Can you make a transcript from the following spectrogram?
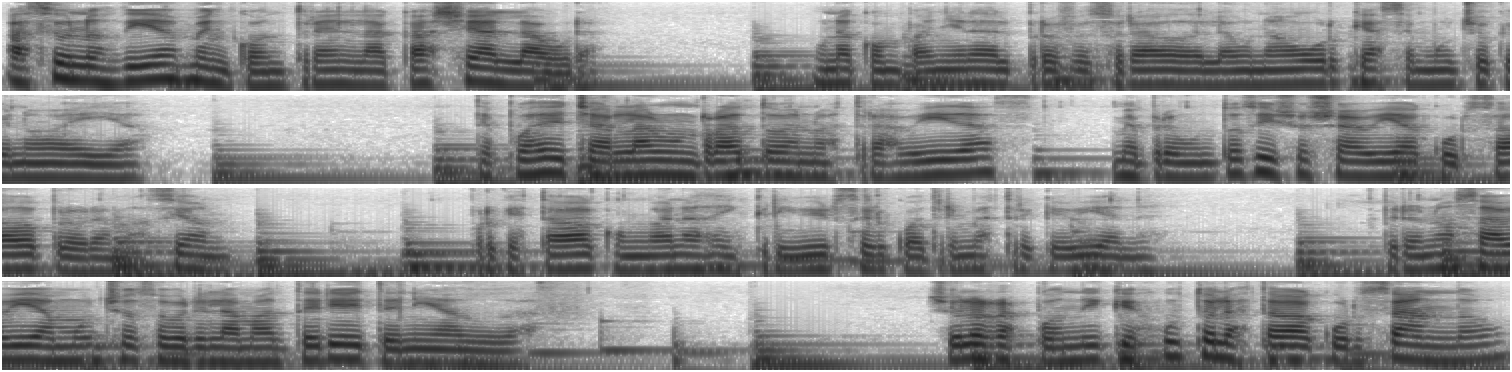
Hace unos días me encontré en la calle a Laura, una compañera del profesorado de la UNAUR que hace mucho que no veía. Después de charlar un rato de nuestras vidas, me preguntó si yo ya había cursado programación, porque estaba con ganas de inscribirse el cuatrimestre que viene, pero no sabía mucho sobre la materia y tenía dudas. Yo le respondí que justo la estaba cursando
